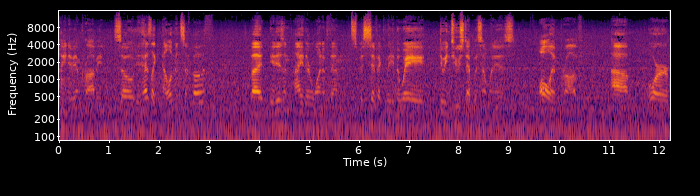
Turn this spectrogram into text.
kind of improving. So it has like elements of both, but it isn't either one of them specifically. The way doing two step with someone is all improv, um, or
